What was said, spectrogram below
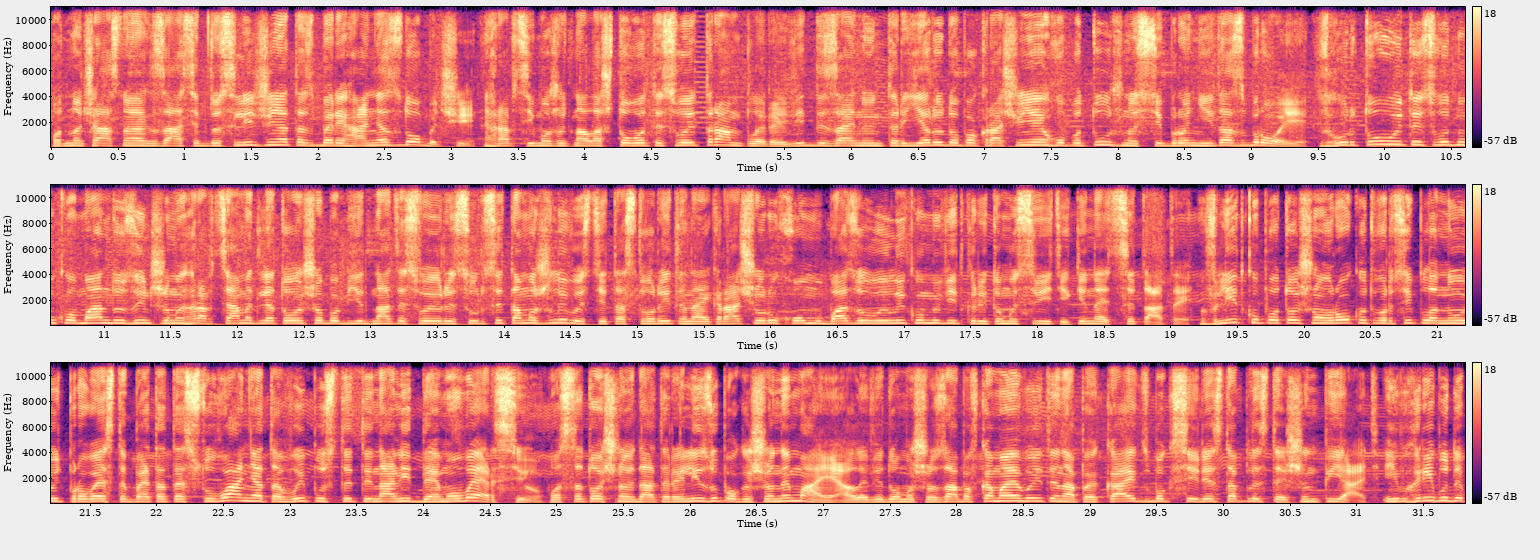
одночасно як засіб дослідження та зберігання здобичі. Гравці можуть налаштовувати свої трамплери від дизайну інтер'єру до покращення його потужності, броні та зброї. Згуртовуйтесь в одну команду з іншими гравцями для того, щоб об'єднати свої ресурси та можливості та створити найкращу рухому базу у великому відкритому світі. Кінець цитати. Влітку поточного року творці планують провести бета-тестування та випустити навіть демо-версію. Остаточної дати релізу поки що немає, але відомо, що забавка має вийти на ПК, Xbox Series та PlayStation 5. І в грі буде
